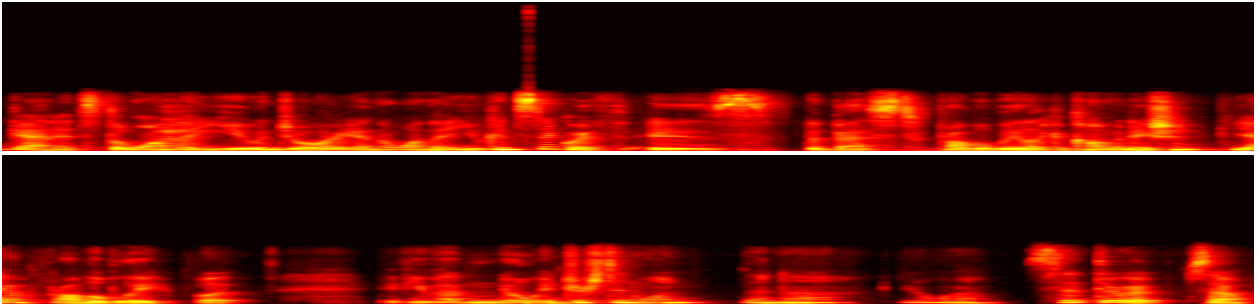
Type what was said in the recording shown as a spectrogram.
again, it's the one that you enjoy and the one that you can stick with is the best, probably like a combination. Yeah, probably. But if you have no interest in one, then uh, you don't want to sit through it. So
